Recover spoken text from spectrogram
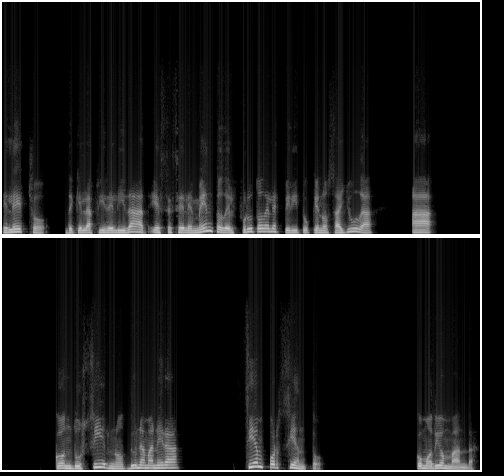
el hecho de que la fidelidad es ese elemento del fruto del Espíritu que nos ayuda a conducirnos de una manera 100% como Dios manda.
